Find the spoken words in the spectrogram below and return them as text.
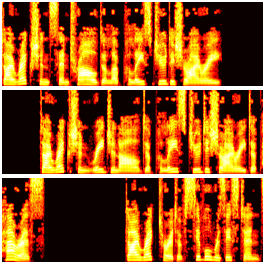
Direction Centrale de la Police Judiciaire Direction régionale de police judiciaire de Paris. Directorate of Civil Resistance.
